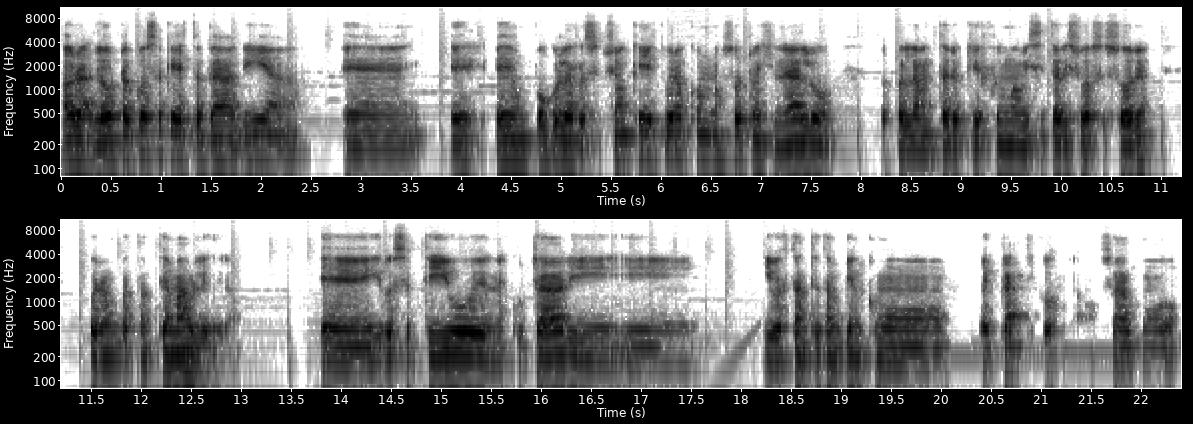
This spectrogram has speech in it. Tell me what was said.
Ahora, la otra cosa que destacaría es, es, un poco la recepción que ellos tuvieron con nosotros, en general los, los parlamentarios que fuimos a visitar y sus asesores, fueron bastante amables, digamos, eh, y receptivos en escuchar y, y, bastante también como eh, prácticos, o sea, como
